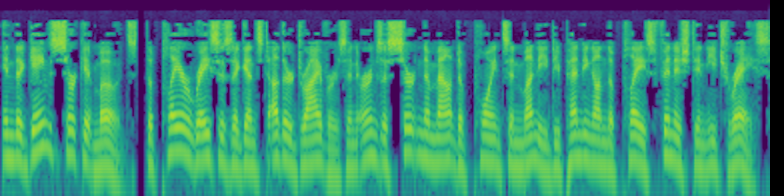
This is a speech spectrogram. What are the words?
In the game's circuit modes, the player races against other drivers and earns a certain amount of points and money depending on the place finished in each race.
